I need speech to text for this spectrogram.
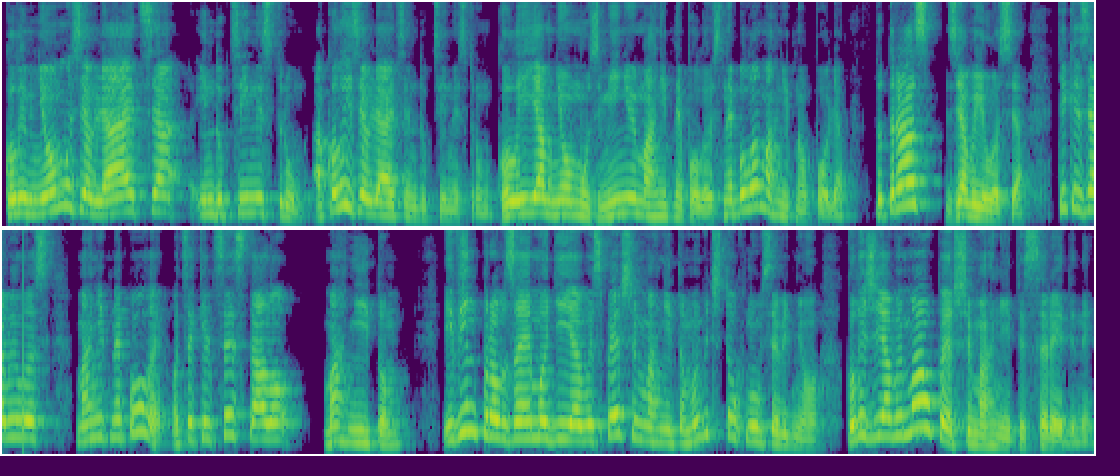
коли в ньому з'являється індукційний струм. А коли з'являється індукційний струм? Коли я в ньому змінюю магнітне поле. Ось не було магнітного поля. Тут раз з'явилося. Тільки з'явилось магнітне поле, оце кільце стало магнітом. І він провзаємодіяв із першим магнітом і відштовхнувся від нього. Коли ж я вимав перший магніт із середини,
